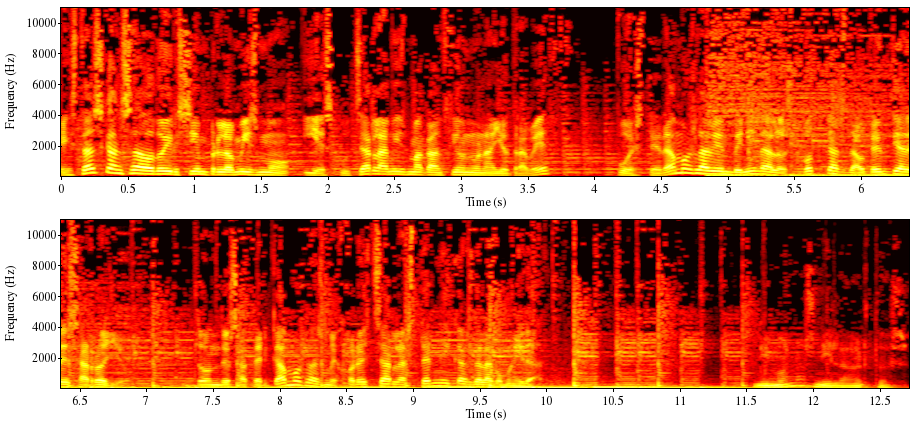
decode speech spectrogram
¿Estás cansado de oír siempre lo mismo y escuchar la misma canción una y otra vez? Pues te damos la bienvenida a los podcasts de Autentia Desarrollo, donde os acercamos las mejores charlas técnicas de la comunidad. Ni monos ni lagartos.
